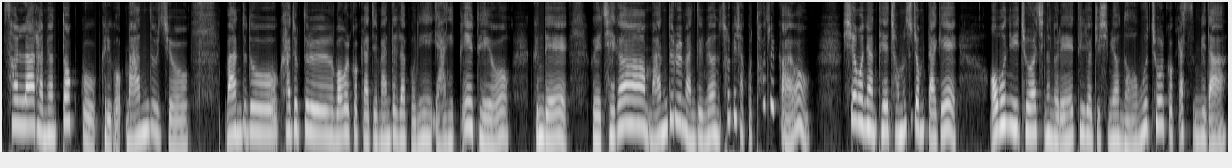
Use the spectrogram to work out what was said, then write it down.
설날 하면 떡국, 그리고 만두죠. 만두도 가족들 먹을 것까지 만들다 보니 양이 꽤 돼요. 근데 왜 제가 만두를 만들면 속이 자꾸 터질까요? 시어머니한테 점수 좀 따게 어머님이 좋아하시는 노래 들려주시면 너무 좋을 것 같습니다.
